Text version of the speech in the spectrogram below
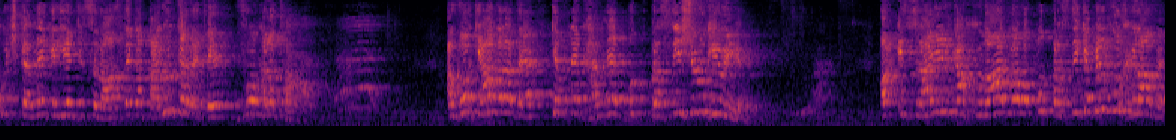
خوش کرنے کے لیے جس راستے کا تعین کر رہے تھے وہ غلط تھا اب وہ کیا غلط ہے کہ اپنے گھر میں بت پرستی شروع کی ہوئی ہے اور اسرائیل کا خدا جو وہ بت پرستی کے بالکل خلاف ہے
